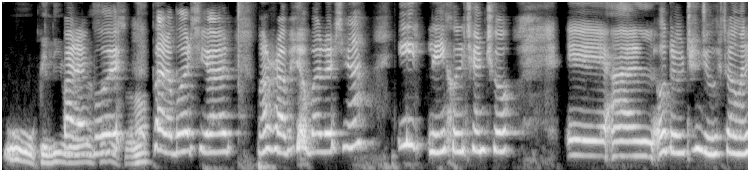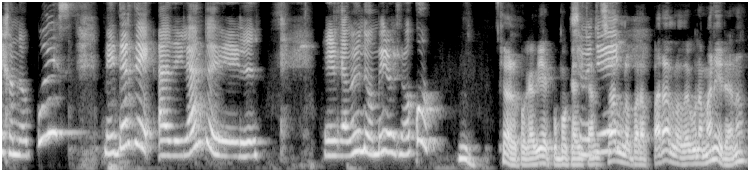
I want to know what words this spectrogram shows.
Uh, qué lío Para poder- eso, ¿no? para poder llegar más rápido para allá. Y le dijo el chancho eh, al otro chancho que estaba manejando, ¿puedes meterte adelante del, del camión de bomberos loco? Mm, Claro, porque había como que Se metió alcanzarlo para pararlo de alguna manera, ¿no?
